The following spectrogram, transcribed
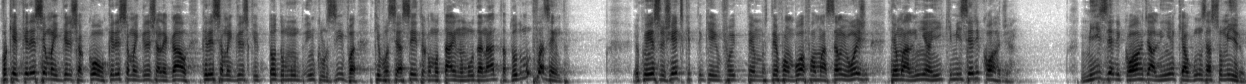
Porque querer ser uma igreja cool, querer ser uma igreja legal, querer ser uma igreja que todo mundo, inclusiva, que você aceita como está e não muda nada, está todo mundo fazendo. Eu conheço gente que, que foi, teve uma boa formação e hoje tem uma linha aí que misericórdia. Misericórdia, a linha que alguns assumiram.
